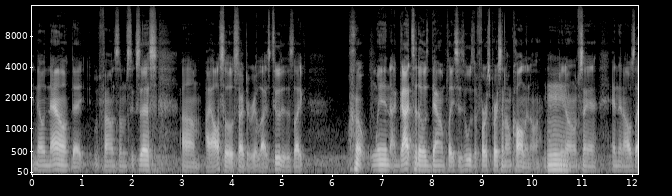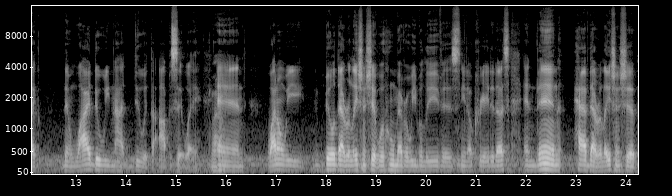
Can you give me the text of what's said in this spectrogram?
you know now that we found some success, um, I also start to realize too that it's like. when I got to those down places, who was the first person I'm calling on? Mm. You know what I'm saying? And then I was like, then why do we not do it the opposite way? Wow. And why don't we build that relationship with whomever we believe is, you know, created us and then have that relationship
